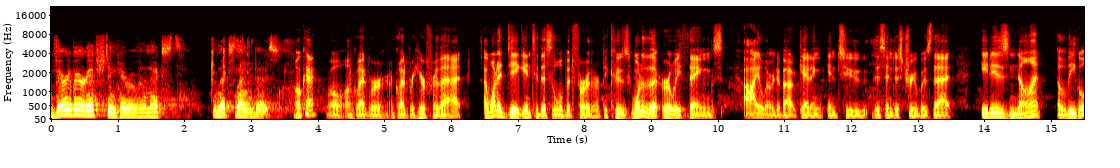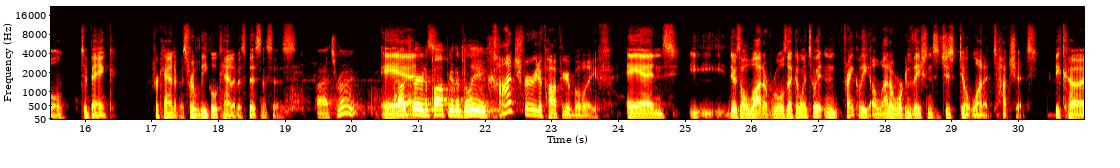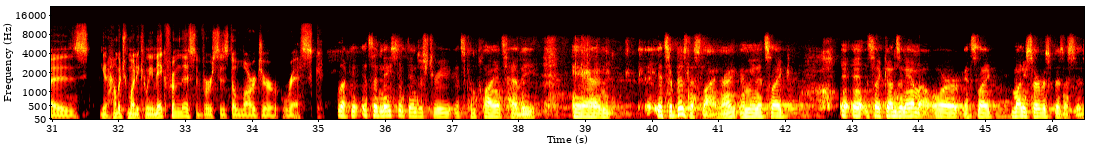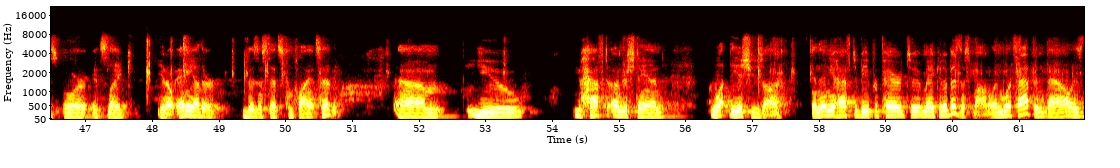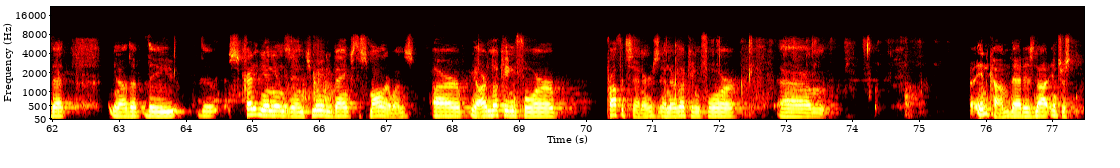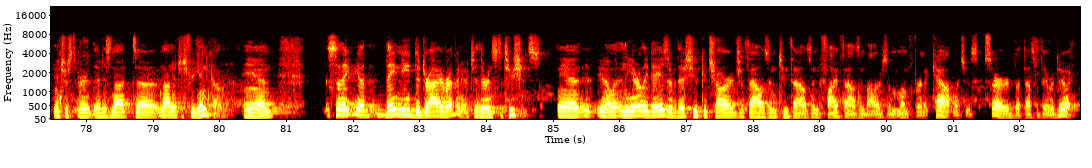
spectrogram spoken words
very, very interesting here over the next the next 90 days. Okay. Well, I'm glad we're I'm glad we're here for that. I want to dig into this a little bit further because one of the early things I learned about getting into this industry was that it is not illegal to bank for cannabis, for legal cannabis businesses. That's right. And contrary to popular belief. Contrary to popular belief. And y- there's a lot of rules that go into it. And frankly, a lot of organizations just don't want to touch it because, you know, how much money can we make from this versus the larger risk? Look, it's a nascent industry, it's compliance heavy, and it's a business line, right? I mean, it's like it's like guns and ammo, or it's like money service businesses, or it's like you know any other business that's compliance heavy. Um, you you have to understand what the issues are, and then you have to be prepared to make it a business model. And what's happened now is that you know the the the credit unions and community banks, the smaller ones, are you know are looking for profit centers and they're looking for um, income that is not interest interest or that is not uh, non-interest free income and so they you know they need to drive revenue to their institutions and you know in the early days of this you could charge a thousand two thousand five thousand dollars a month for an account which is absurd but that's what they were doing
